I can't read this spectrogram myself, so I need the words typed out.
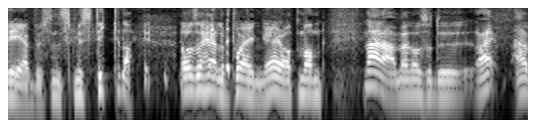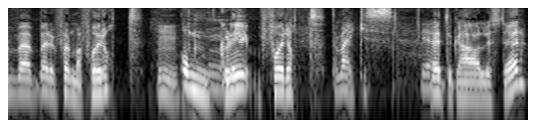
rebusens mystikk, da. Altså Hele poenget er jo at man Nei, nei, men altså du Nei, jeg jeg bare føler meg for rått. Mm. Ordentlig for rått. Det merkes. Vet du hva jeg har lyst til å gjøre?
